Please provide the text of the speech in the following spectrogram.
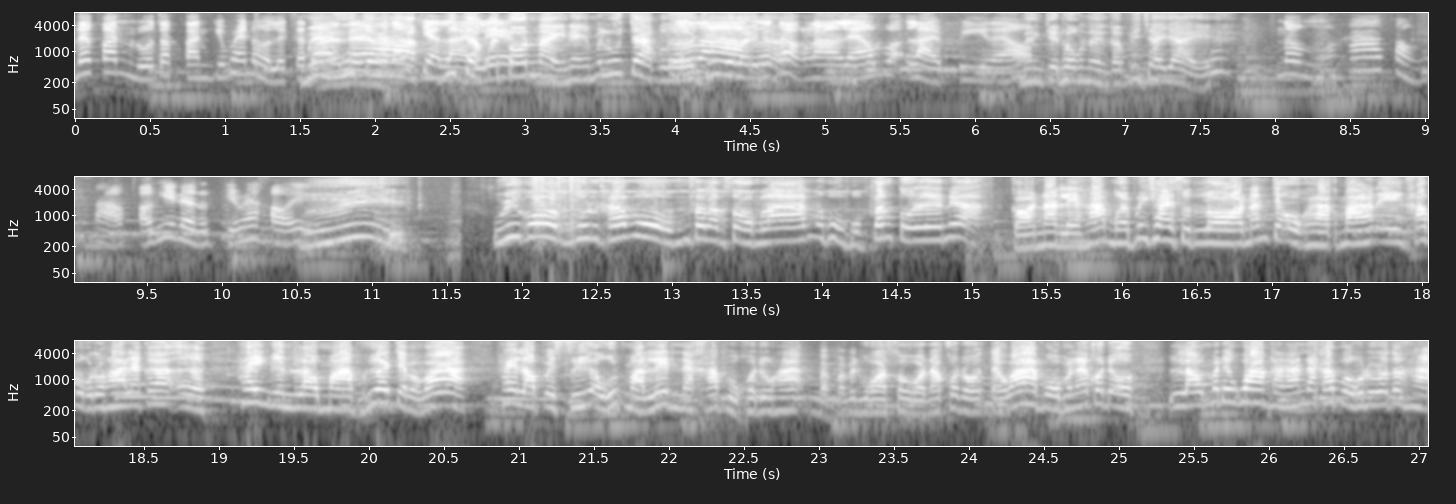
เดี๋ยวกันหนูรู้จักกันกิฟให้หนูเลยก็ไม่ได้รู้ไม่จัต้อกงเขียนหรู้ลายจักเลไปขตอนไหนเนี่ยไม่รู้จักเลยรู้จัชื่กออะไรรู้เนี่ยจักนานแล้วหลายปีแล้วหนึ่งเจ็ดหกหนึ่งกับพี่ชายใหญ่หนึ่งห้าสองสามเขาที่เดี๋ยวหนูกิฟให้เขาเองเฮ้ย อุ้ยขอบคุณครับผมสำหรับสองล้านโอ้โหผมตั้งตัวเลยเนี่ยก่อนนั่นเลยฮะเหมือนพี่ชายสุดหล่อนั้นจะอกหักมานั่นเองครับผมดูฮะแล้วก็เออให้เงินเรามาเพื่อจะแบบว่าให้เราไปซื้ออาวุธมาเล่นนะครับผมคนดูฮะแบบมันเป็นวอร์โซนนะคนดูแต่ว่าผมนะคนดูเราไม่ได้ว่างขนาดนั้นนะครับผมคนดูเราต้องหา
